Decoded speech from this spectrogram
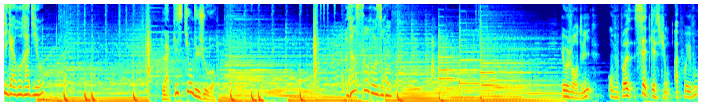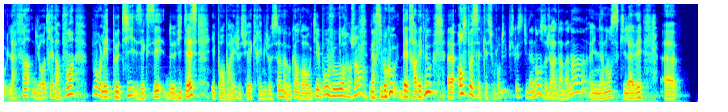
Figaro Radio. La question du jour. Vincent Roseron. Et aujourd'hui, on vous pose cette question. Approuvez-vous la fin du retrait d'un point pour les petits excès de vitesse? Et pour en parler, je suis avec Rémi Jossom, avocat en droit routier. Bonjour. Bonjour. Merci beaucoup d'être avec nous. Euh, on se pose cette question aujourd'hui puisque c'est une annonce de Gérald Darmanin, une annonce qu'il avait euh,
